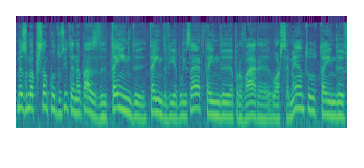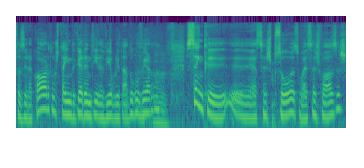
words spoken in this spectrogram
mas uma pressão conduzida na base de tem de, tem de viabilizar, tem de aprovar eh, o orçamento, tem de fazer acordos, tem de garantir a viabilidade do governo, uhum. sem que eh, essas pessoas ou essas vozes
